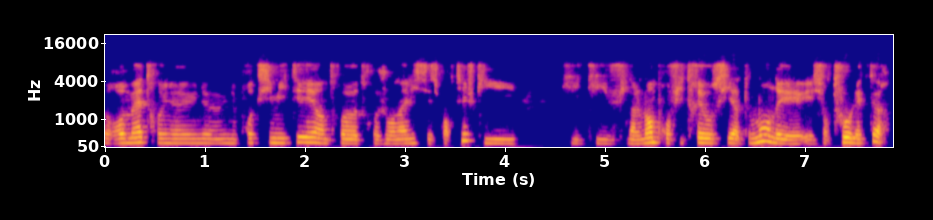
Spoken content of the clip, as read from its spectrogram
remettre une, une, proximité entre, journalistes et sportifs qui, qui, finalement profiterait aussi à tout le monde et, surtout aux lecteurs.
